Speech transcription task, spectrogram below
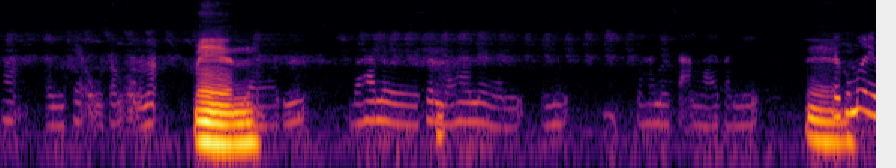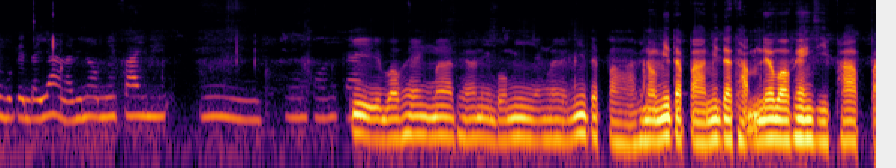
พระอันแค่องค์สององค์เนาะแมนบ้านเลยเพื่อนบ้านเลยอันนี้บ้านเลยสร้างหลายปันนี้แม่นแต่คุณมือนี่บุเป็นตาย่านแล้วพี่น้องมีไฟมีอืมเงินพร้อมกันกี้บอเพลงมาแถวนี้บ่มีหยังเลย มีแต่ป่าพี่น้องมีแต่ป่ามีแต่ถ้ำเดี๋ยวบอเพลงสิพาไป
